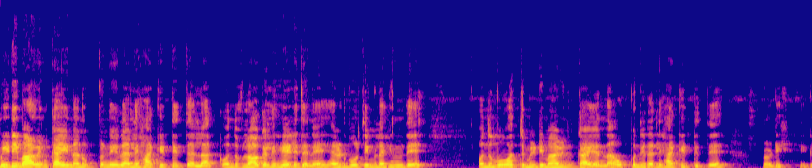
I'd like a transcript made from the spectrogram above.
ಮಿಡಿ ಮಾವಿನಕಾಯಿ ನಾನು ಉಪ್ಪು ನೀರಲ್ಲಿ ಹಾಕಿಟ್ಟಿದ್ದಲ್ಲ. ಒಂದು ವ್ಲಾಗಲ್ಲಿ ಹೇಳಿದ್ದೇನೆ, ಎರಡು ಮೂರು ತಿಂಗಳ ಹಿಂದೆ ಒಂದು ಮೂವತ್ತು ಮಿಡಿ ಮಾವಿನಕಾಯನ್ನು ಉಪ್ಪು ನೀರಲ್ಲಿ ಹಾಕಿಟ್ಟಿದ್ದೆ. ನೋಡಿ, ಈಗ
